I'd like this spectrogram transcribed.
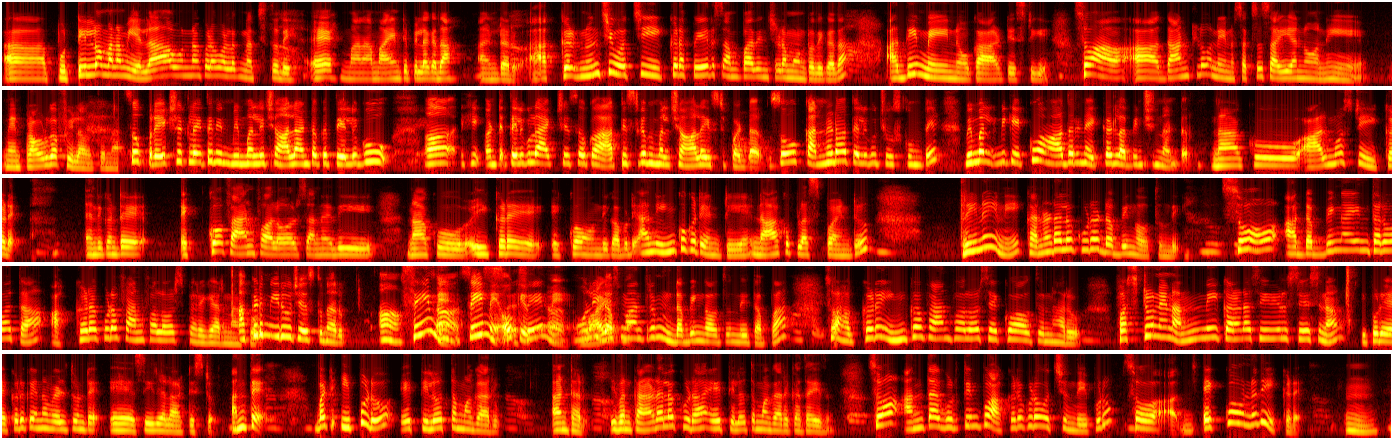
ఆ పుట్టిల్లో మనం ఎలా ఉన్నా కూడా వాళ్ళకి నచ్చుతుంది. ఏ మన మా ఇంటి పిల్ల కదా అంటారు. అక్కడి నుంచి వచ్చి ఇక్కడ పేరు సంపాదించడం ఉంటుంది కదా. అది మెయిన్ ఒక ఆర్టిస్ట్కి. సో దాంట్లో నేను సక్సెస్ అయ్యాను అని నేను ప్రౌడ్గా ఫీల్ అవుతున్నాను సో ప్రేక్షకులు అయితే నేను మిమ్మల్ని చాలా అంటే ఒక తెలుగు అంటే తెలుగులో యాక్ట్ చేసే ఒక artist గా మిమ్మల్ని చాలా ఇష్టపడ్డారు. సో కన్నడ తెలుగు చూసుకుంటే మిమ్మల్ని మీకు ఎక్కువ ఆదరణ ఎక్కడ లభించింది అంటారు నాకు ఆల్మోస్ట్ ఇక్కడే. ఎందుకంటే ఎక్కువ ఫ్యాన్ ఫాలోవర్స్ అనేది నాకు ఇక్కడే ఎక్కువ ఉంది కాబట్టి. అండ్ ఇంకొకటి ఏంటి నాకు ప్లస్ పాయింట్ త్రినేని కన్నడలో కూడా డబ్బింగ్ అవుతుంది. సో ఆ డబ్బింగ్ అయిన తర్వాత అక్కడ కూడా ఫ్యాన్ ఫాలోవర్స్ పెరిగారు అక్కడ నాకు మీరు చేస్తున్నారు. సేమే సేమే ఓకే సేమే వాయిస్ మాత్రం డబ్బింగ్ అవుతుంది తప్ప. సో అక్కడ ఇంకా ఫ్యాన్ ఫాలోవర్స్ ఎక్కువ అవుతున్నారు. ఫస్ట్ నేను అన్ని కన్నడ సీరియల్స్ చేసిన ఇప్పుడు ఎక్కడికైనా వెళ్తుంటే ఏ సీరియల్ ఆర్టిస్ట్ అంతే. బట్ ఇప్పుడు ఏ తిలోత్తమ్మ గారు? అంటారు. ఈవెన్ కన్నడలో కూడా ఏ తిలోత్తమ్మ గారు కదా ఇది. సో అంత గుర్తింపు అక్కడ కూడా వచ్చింది ఇప్పుడు. సో ఎక్కువ ఉన్నది ఇక్కడే.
